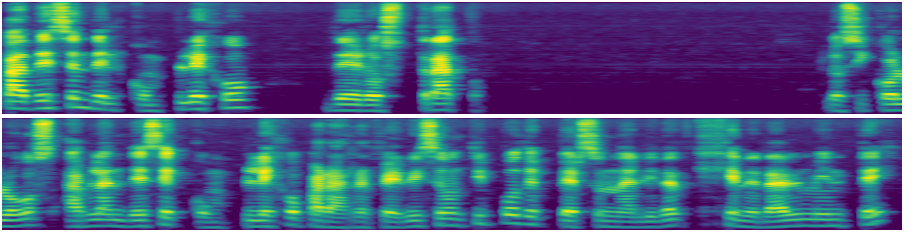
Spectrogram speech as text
padecen del complejo de erostrato. Los psicólogos hablan de ese complejo para referirse a un tipo de personalidad que generalmente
